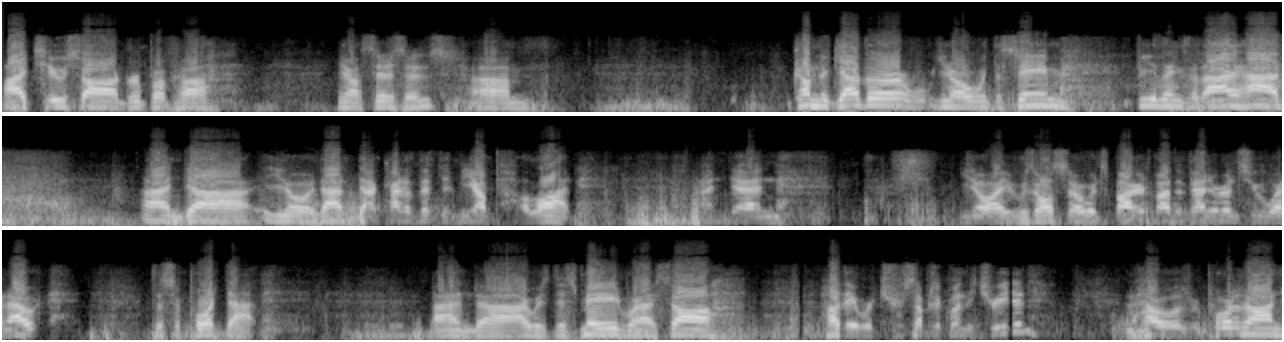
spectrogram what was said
I too saw a group of, uh, you know, citizens um, come together, you know, with the same feelings that I had, and uh, you know that that kind of lifted me up a lot. And then, you know, I was also inspired by the veterans who went out to support that. And uh, I was dismayed when I saw how they were tr- subsequently treated and how it was reported on.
